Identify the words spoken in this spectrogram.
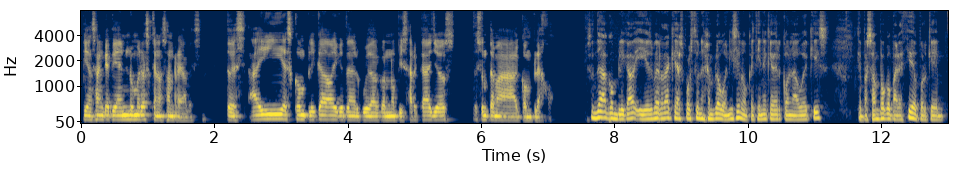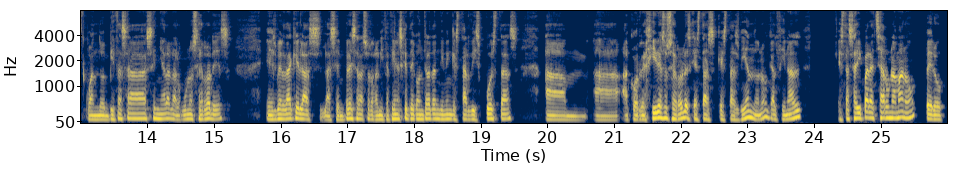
piensan que tienen números que no son reales. Entonces, ahí es complicado, hay que tener cuidado con no pisar callos, es un tema complejo. Es un tema complicado y es verdad que has puesto un ejemplo buenísimo que tiene que ver con la UX, que pasa un poco parecido, porque cuando empiezas a señalar algunos errores, es verdad que las, empresas, las organizaciones que te contratan tienen que estar dispuestas a, corregir esos errores que estás, que estás viendo, ¿no? Que al final estás ahí para echar una mano, pero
